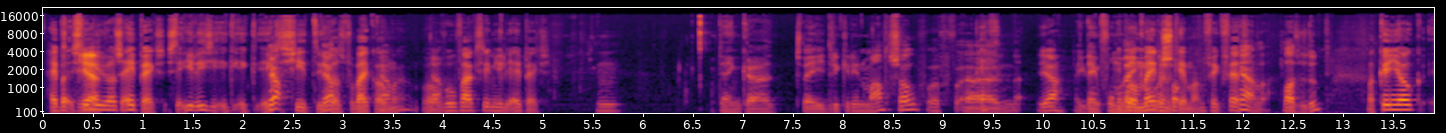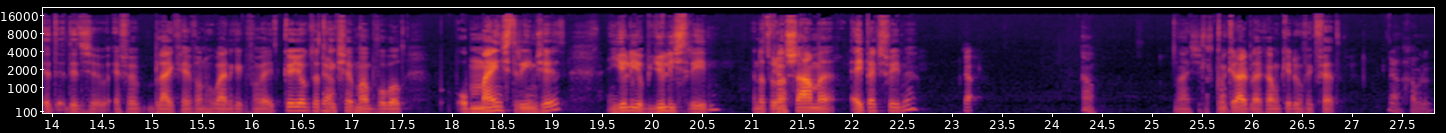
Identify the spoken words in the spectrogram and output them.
Hey, streamen Ja. jullie wel eens Apex? Ste- Jullie, ik ik, ik Ja. zie het natuurlijk Ja. wel eens voorbij komen. Ja. Hoe vaak streamen jullie Apex? Ik denk eh, twee, drie keer in de maand of zo. Of, eh, ja, ik denk Ik volgende wil week. meedoen een keer, man. Vind ik vet. Ja, la- laten we het doen. Maar kun je ook, het- dit is even blijk geven van hoe weinig ik ervan weet. Kun je ook dat Ja. ik zeg maar bijvoorbeeld op mijn stream zit en jullie op jullie stream en dat we Ja. dan samen Apex streamen? Ja. Oh, nice. Dat Moet ik eruit leggen, gaan we een keer doen, vind ik vet. Ja, gaan we doen.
